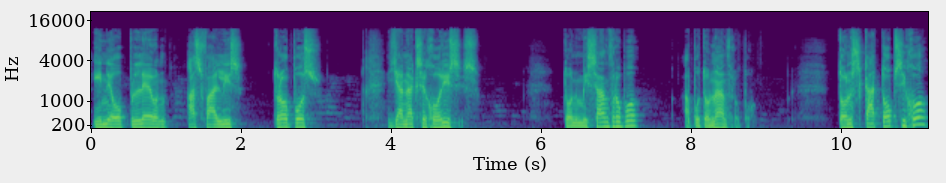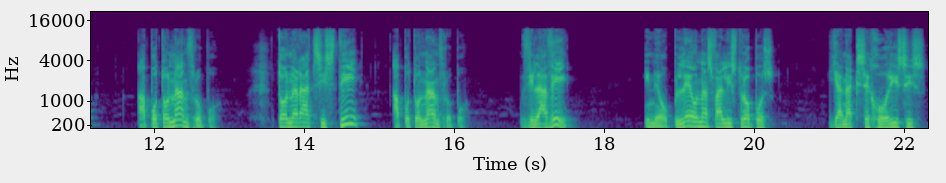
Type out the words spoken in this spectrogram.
είναι ο πλέον ασφαλής τρόπος για να ξεχωρίσεις τον μισάνθρωπο από τον άνθρωπο. Τον σκατόψυχο από τον άνθρωπο. Τον ρατσιστή από τον άνθρωπο. Δηλαδή, είναι ο πλέον ασφαλής τρόπος για να ξεχωρίσεις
